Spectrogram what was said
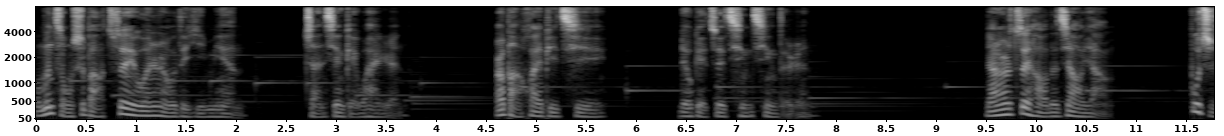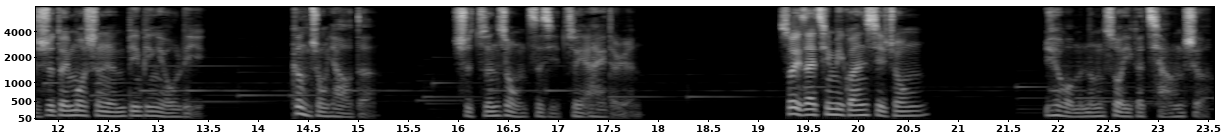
我们总是把最温柔的一面展现给外人，而把坏脾气留给最亲近的人。然而，最好的教养，不只是对陌生人彬彬有礼。更重要的，是尊重自己最爱的人。所以在亲密关系中，愿我们能做一个强者，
